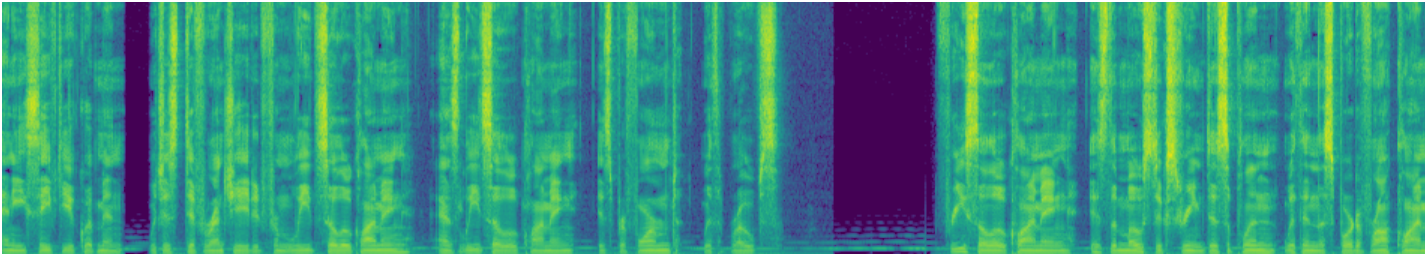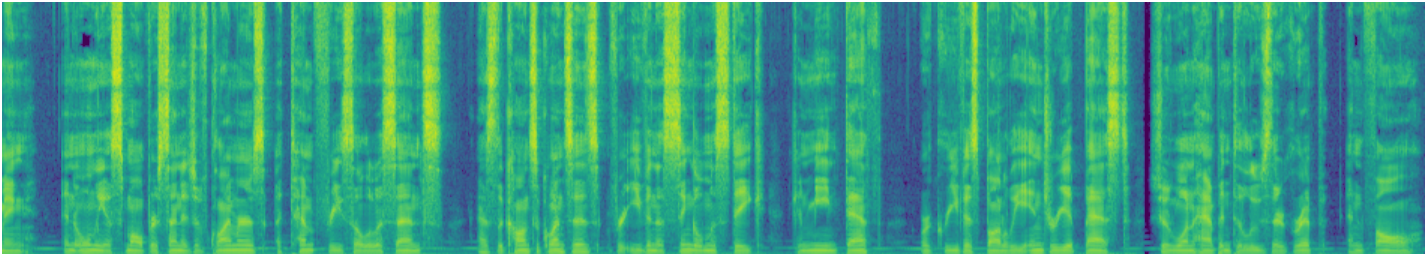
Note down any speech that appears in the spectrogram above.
any safety equipment, which is differentiated from lead solo climbing, as lead solo climbing is performed with ropes. Free solo climbing is the most extreme discipline within the sport of rock climbing, and only a small percentage of climbers attempt free solo ascents, as the consequences for even a single mistake can mean death or grievous bodily injury at best should one happen to lose their grip and fall.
